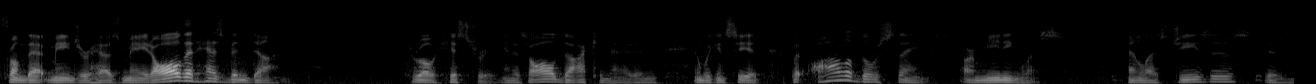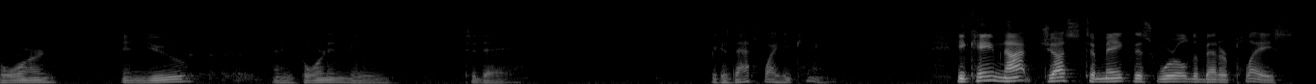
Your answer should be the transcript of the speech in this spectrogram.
from that manger has made, all that has been done throughout history, and it's all documented and, and we can see it. But all of those things are meaningless unless Jesus is born in you and he's born in me today. Because that's why he came. He came not just to make this world a better place,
